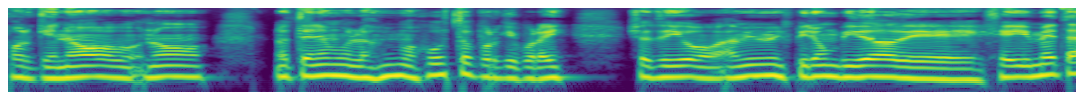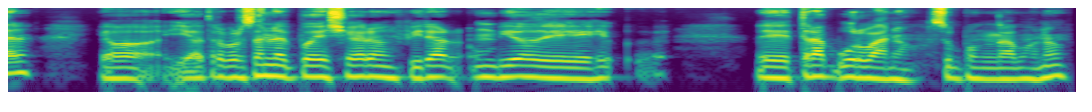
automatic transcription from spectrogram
Porque no, no, no tenemos los mismos gustos, porque por ahí, yo te digo, a mí me inspiró un video de heavy metal y a otra persona le puede llegar a inspirar un video de de trap urbano, supongamos, ¿no?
